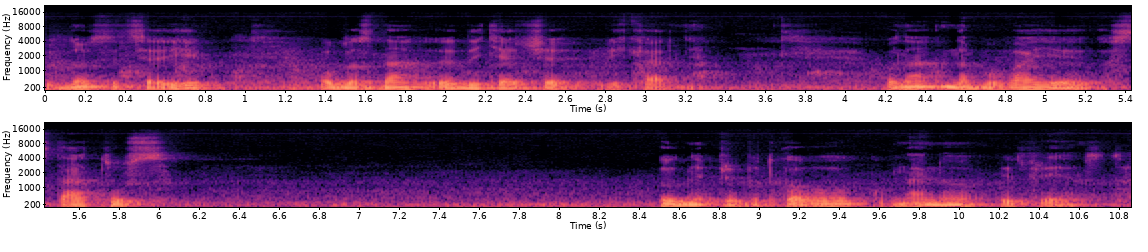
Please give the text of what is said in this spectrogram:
відноситься і обласна е, дитяча лікарня. Вона набуває статус неприбуткового комунального підприємства.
